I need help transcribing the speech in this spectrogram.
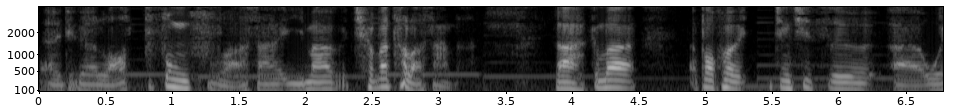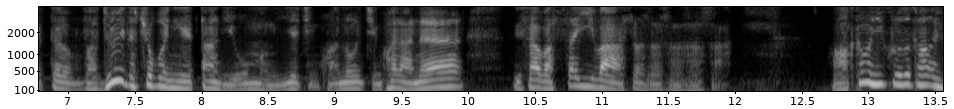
呃，这个老丰富啊，啥姨妈吃勿脱了啥物事啊？那么包括进去之后啊，会得勿断的交关人打电话问伊个情况，侬情况哪能？有啥勿适意伐？啥啥啥啥啥？啊，咁么伊觉着讲，哎，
